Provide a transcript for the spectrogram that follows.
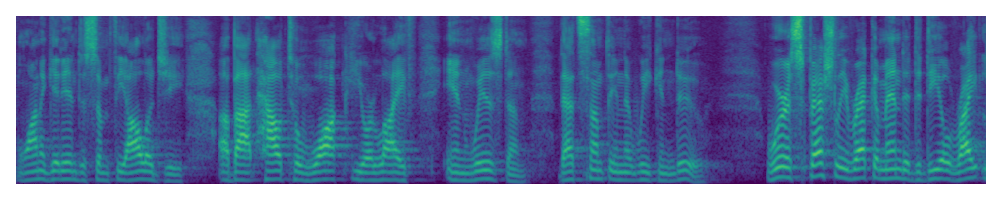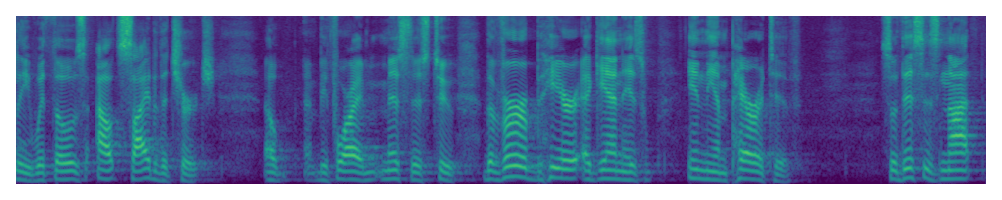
want to get into some theology about how to walk your life in wisdom. That's something that we can do. We're especially recommended to deal rightly with those outside of the church. Oh, before I miss this, too, the verb here again is in the imperative. So this is not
